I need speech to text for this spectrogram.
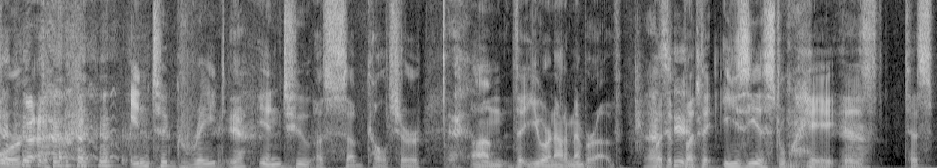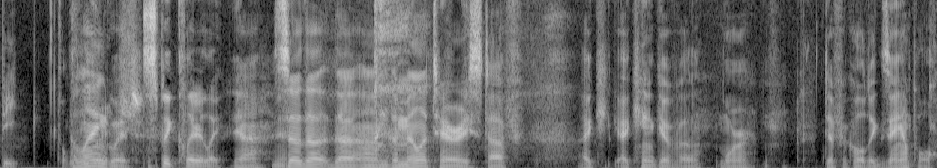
or integrate into a subculture um, that you are not a member of. That's but the, but the easiest way is to speak the the language. language. To speak clearly. Yeah. So the the um, the military stuff, I, c- I can't give a more difficult example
